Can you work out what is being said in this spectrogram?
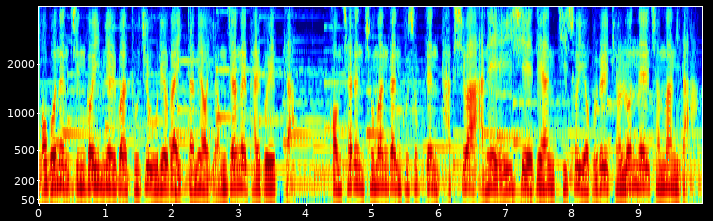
법원은 증거인멸과 도주 우려가 있다며 영장을 발부했다. 검찰은 조만간 구속된 박 씨와 아내 A 씨에 대한 기소 여부를 결론 낼 전망이다.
